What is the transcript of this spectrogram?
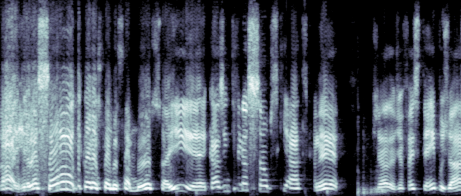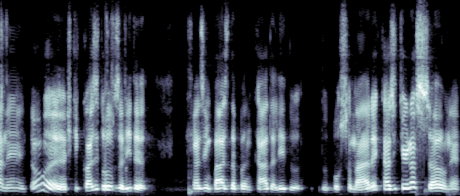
Ah, em relação à declaração dessa moça aí, é caso de internação psiquiátrica, né? Já, já faz tempo já, né? Então, acho que quase todos ali da, fazem base da bancada ali do, do Bolsonaro é caso de internação, né?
